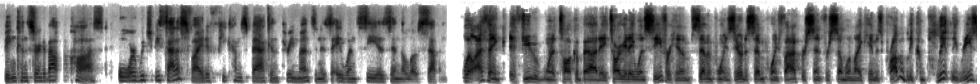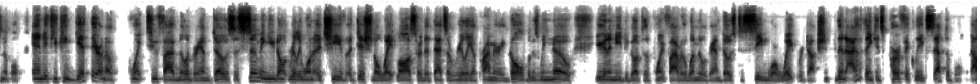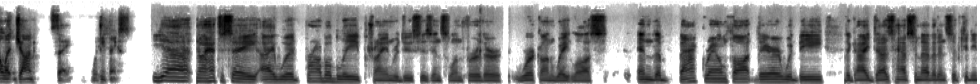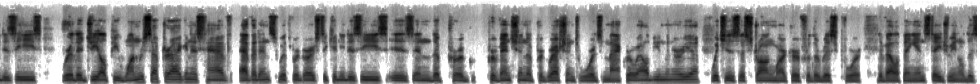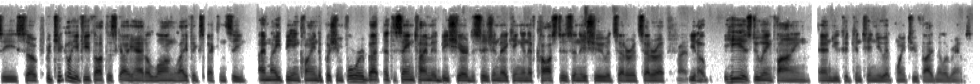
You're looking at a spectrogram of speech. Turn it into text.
being concerned about cost or would you be satisfied if he comes back in 3 months and his A1C is in the low 7 well, I think if you want to talk about a target A1C for him, 7.0 to 7.5% for someone like him is probably completely reasonable. And if you can get there on a 0.25 milligram dose, assuming you don't really want to achieve additional weight loss or that that's a really a primary goal, because we know you're going to need to go up to the 0.5 or the 1 milligram dose to see more weight reduction, then I think it's perfectly acceptable. I'll let John say what he thinks. Yeah, you know, I have to say I would probably try and reduce his insulin further, work on weight loss. And the background thought there would be the guy does have some evidence of kidney disease where the GLP 1 receptor agonists have evidence with regards to kidney disease is in the prevention of progression towards macroalbuminuria, which is a strong marker for the risk for developing end stage renal disease. So, particularly if you thought this guy had a long life expectancy, I might be inclined to push him forward, but at the same time, it'd be shared decision making. And if cost is an issue, et cetera, et cetera, right. you know, he is doing fine and you could continue at 0.25 milligrams.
